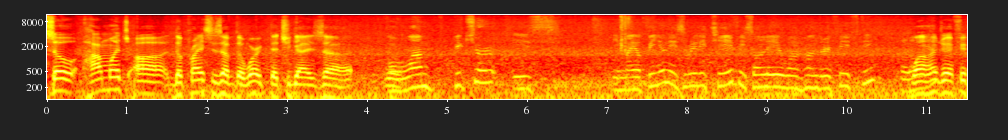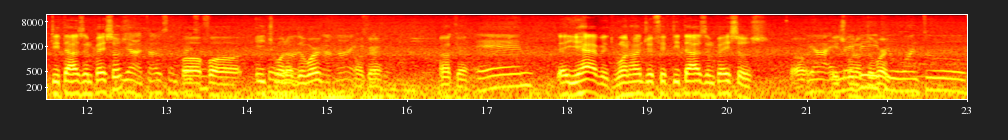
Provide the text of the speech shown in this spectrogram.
so, how much are the prices of the work that you guys uh, For one picture is, in my opinion, is really cheap. It's only 150. 150,000 pesos Yeah, thousand for pesos. for each For one of the work. Uh-huh, Okay, exactly. okay. And There you have it. One hundred fifty thousand pesos for yeah, each one of maybe the if work. you want to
